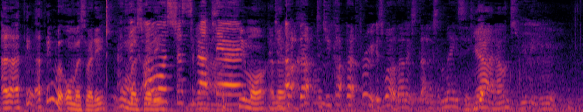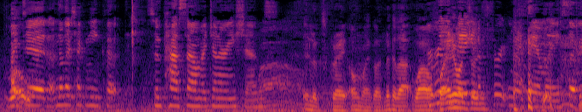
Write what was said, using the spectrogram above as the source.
And I think I think we're almost ready. I almost think ready. almost just about a there. few more, and Did you then cut that? Did you cut that fruit as well? That looks that looks amazing. Yeah, that looks really good. I oh. did another technique that's been passed down by generations. Wow. it looks great. Oh my god, look at that! Wow. We're For really anyone big joining, into fruit in my family, so we,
